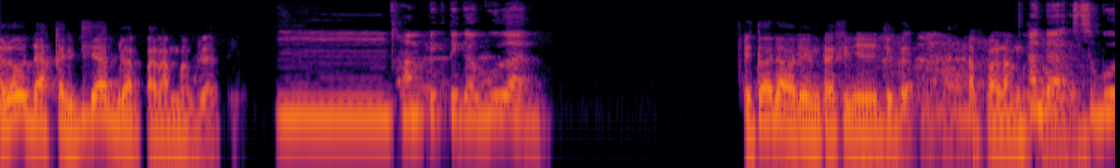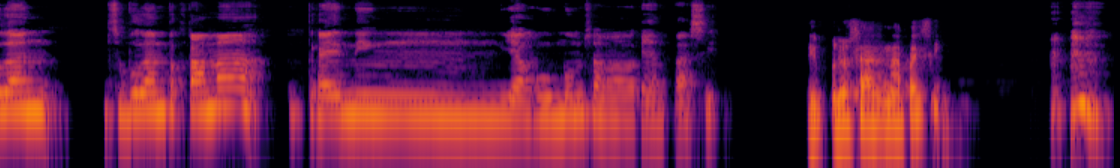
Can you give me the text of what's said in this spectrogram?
Lu udah kerja berapa lama berarti? Hmm, hampir tiga bulan. Itu ada orientasinya juga? Apa langsung? Ada sebulan sebulan pertama training yang umum sama orientasi. Di perusahaan apa sih?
